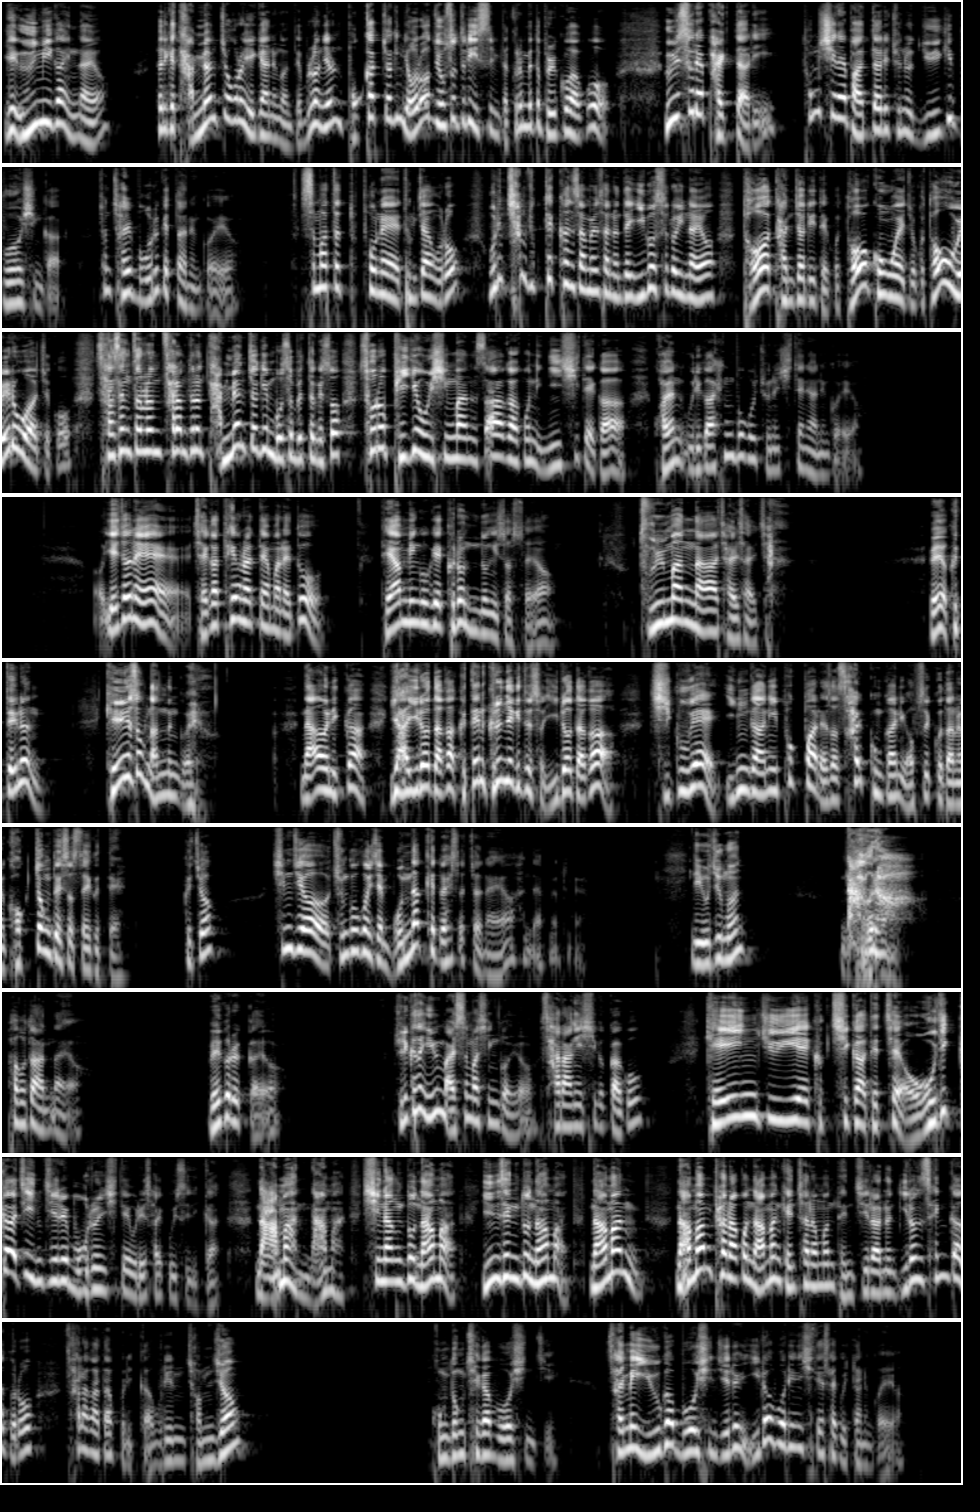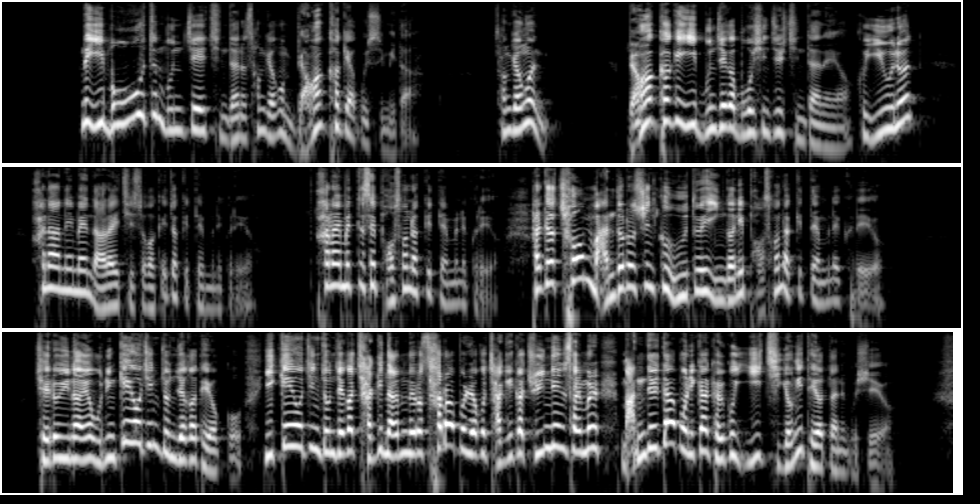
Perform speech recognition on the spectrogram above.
이게 의미가 있나요? 저는 이렇게 단면적으로 얘기하는 건데 물론 이런 복합적인 여러 요소들이 있습니다. 그럼에도 불구하고 의술의 발달이 통신의 발달이 주는 유익이 무엇인가? 전 잘 모르겠다는 거예요. 스마트폰의 등장으로 우린 참 육택한 삶을 사는데 이것으로 인하여 더 단절이 되고 더 공허해지고 더 외로워지고 사상들은 사람들은 단면적인 모습을 통해서 서로 비교 의식만 쌓아가고 있는 이 시대가 과연 우리가 행복을 주는 시대냐는 거예요. 어, 예전에 제가 태어날 때만 해도 대한민국에 그런 운동이 있었어요. 둘만 낳아 잘 살자. 왜요? 그때는 계속 낳는 거예요. 낳으니까 야 이러다가 그때는 그런 얘기도 있어. 이러다가 지구에 인간이 폭발해서 살 공간이 없을 거다는 걱정도 했었어요 그때. 그죠? 심지어 중국은 이제 못 낳게도 했었잖아요 한명 중에. 근데 요즘은 낳으라 하고도 안 나요. 왜 그럴까요? 주님께서 이미 말씀하신 거예요. 사랑이 식어가고 개인주의의 극치가 대체 어디까지인지를 모르는 시대에 우리 살고 있으니까 나만 나만 신앙도 나만 인생도 나만 나만 나만 편하고 나만 괜찮으면 된지라는 이런 생각으로 살아가다 보니까 우리는 점점 공동체가 무엇인지 삶의 이유가 무엇인지를 잃어버리는 시대에 살고 있다는 거예요. 근데 이 모든 문제의 진단은 성경은 명확하게 하고 있습니다. 성경은 명확하게 이 문제가 무엇인지를 진단해요. 그 이유는 하나님의 나라의 질서가 깨졌기 때문에 그래요. 하나님의 뜻에 벗어났기 때문에 그래요. 하나님께서 처음 만들어주신 그 의도의 인간이 벗어났기 때문에 그래요. 죄로 인하여 우린 깨어진 존재가 되었고 이 깨어진 존재가 자기 나름대로 살아보려고 자기가 주인 된 삶을 만들다 보니까 결국 이 지경이 되었다는 것이에요.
